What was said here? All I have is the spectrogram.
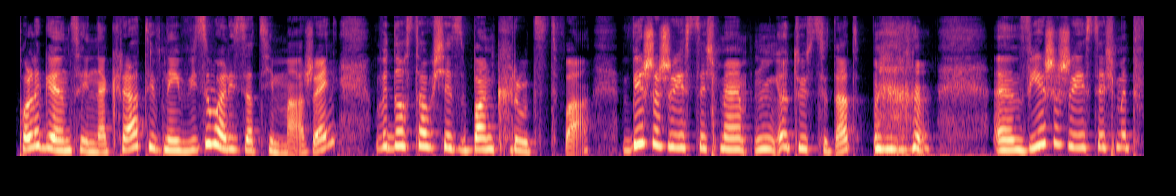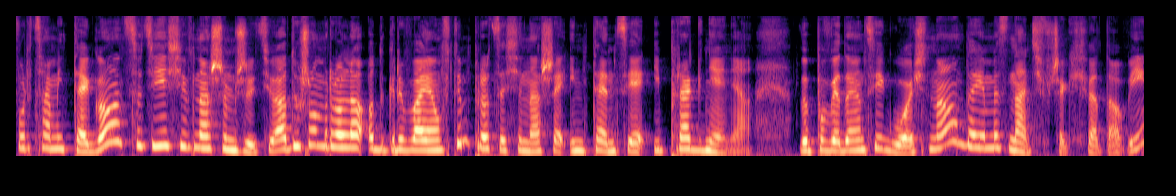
polegającej na kreatywnej wizualizacji marzeń wydostał się z bankructwa. Wierzę, że jesteśmy. Mm, o, tu jest cytat. E, wierzę, że jesteśmy twórcami tego, co dzieje się w naszym życiu, a dużą rolę odgrywają w tym procesie nasze intencje i pragnienia. Wypowiadając je głośno, dajemy znać wszechświatowi,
